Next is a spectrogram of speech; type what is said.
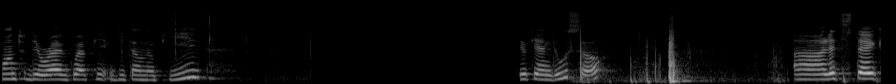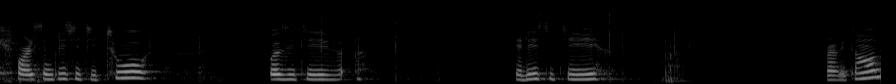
want to derive graviton OPEs, you can do so. Uh, let's take, for simplicity, two positive helicity graviton.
